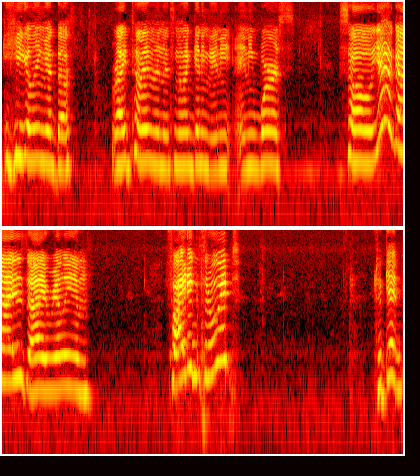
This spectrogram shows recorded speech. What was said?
healing at the right time and it's not getting any any worse so, yeah, guys, I really am fighting through it to get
